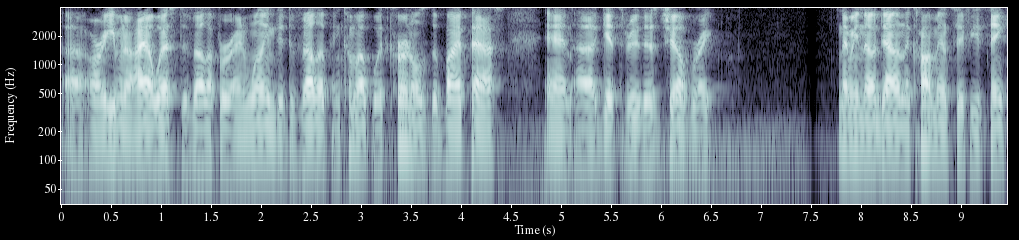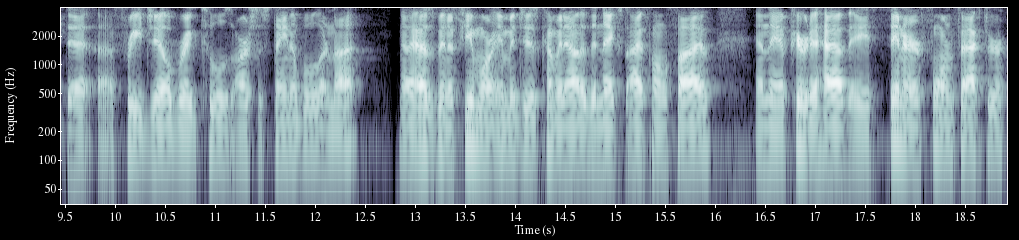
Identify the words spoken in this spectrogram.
uh, or even an iOS developer and willing to develop and come up with kernels to bypass and uh, get through this jailbreak. Let me know down in the comments if you think that uh, free jailbreak tools are sustainable or not. Now there has been a few more images coming out of the next iPhone 5 and they appear to have a thinner form factor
